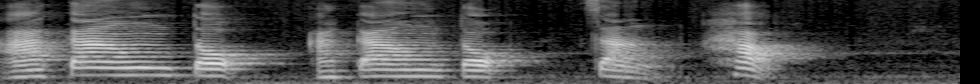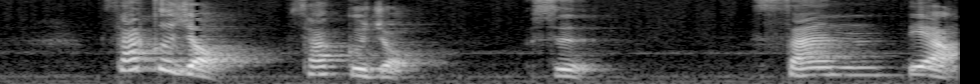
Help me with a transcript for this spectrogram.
アカウント、アカウント、账号。削除、削除是删掉。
